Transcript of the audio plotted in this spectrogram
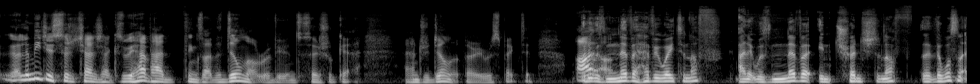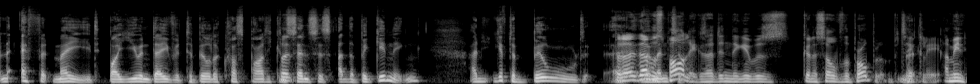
Let me just sort of challenge that because we have had things like the Dilnot review into social care. Andrew Dilnot, very respected. I, it was never heavyweight enough and it was never entrenched enough. There wasn't an effort made by you and David to build a cross party consensus at the beginning. And you have to build. Uh, but that momentum. was partly because I didn't think it was going to solve the problem, particularly. No. I mean,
